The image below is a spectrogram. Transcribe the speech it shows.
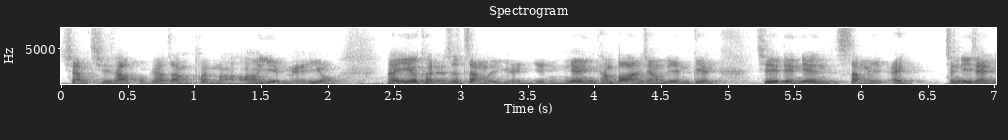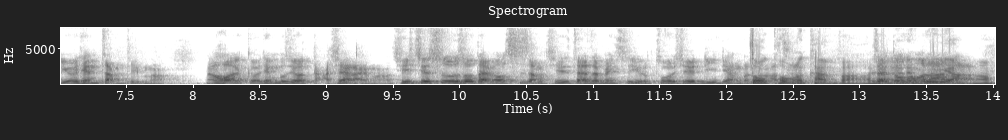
像其他股票这样喷嘛，好像也没有，那也有可能是这样的原因，因为你看，包含像联电，其实联电上一哎、欸、前几天有一天涨停嘛，然后后来隔天不是又打下来嘛，其实就是说代表市场其实在这边是有做一些力量的多空的看法，好像有点不一样哈，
